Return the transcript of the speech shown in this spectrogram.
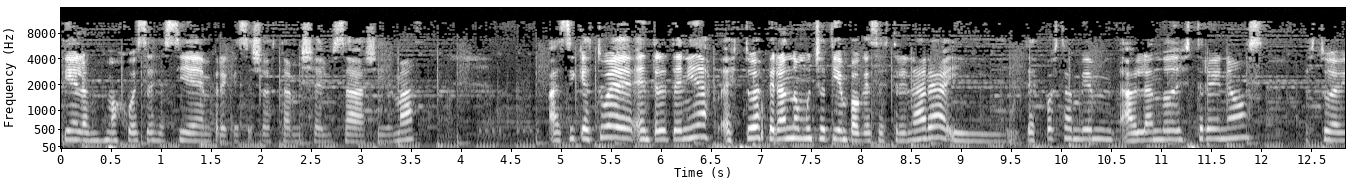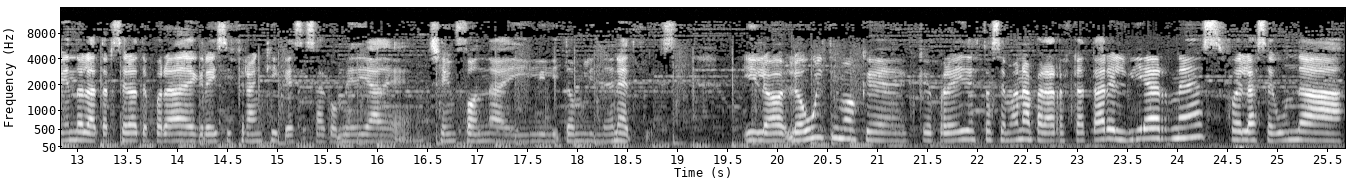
tiene los mismos jueces de siempre, qué sé yo, está Michelle Visage y demás. Así que estuve entretenida, estuve esperando mucho tiempo que se estrenara y después también hablando de estrenos, estuve viendo la tercera temporada de Gracie Frankie, que es esa comedia de Jane Fonda y Lily Tomlin de Netflix. Y lo, último que, que, por ahí de esta semana para rescatar el viernes fue la segunda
